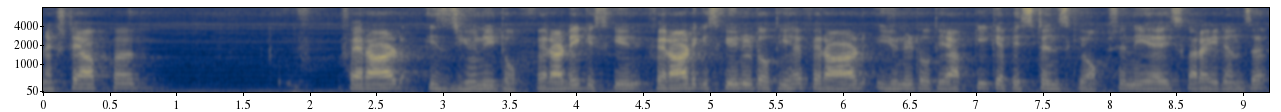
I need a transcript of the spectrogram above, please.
नेक्स्ट है आपका, farad is unit of. Faraday किसकी फेराड किसकी यूनिट होती है? फेराड यूनिट होती है आपकी कैपिस्टेंस की। ऑप्शन ये है इसका राइट आंसर,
